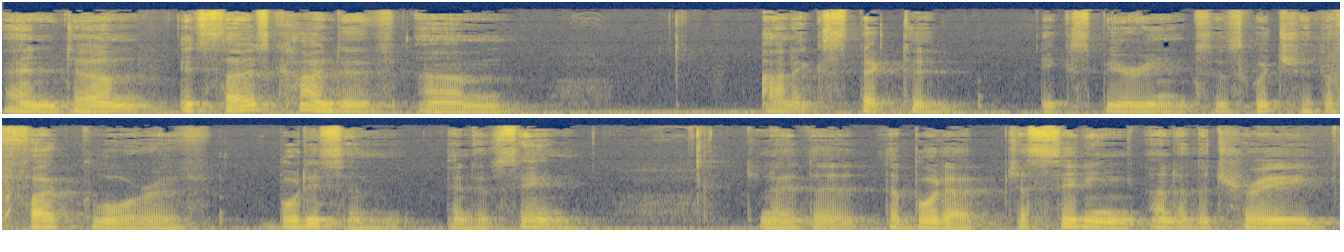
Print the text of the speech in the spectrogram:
And um, it's those kind of um, unexpected experiences which are the folklore of Buddhism and of Zen you know, the, the Buddha just sitting under the tree,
